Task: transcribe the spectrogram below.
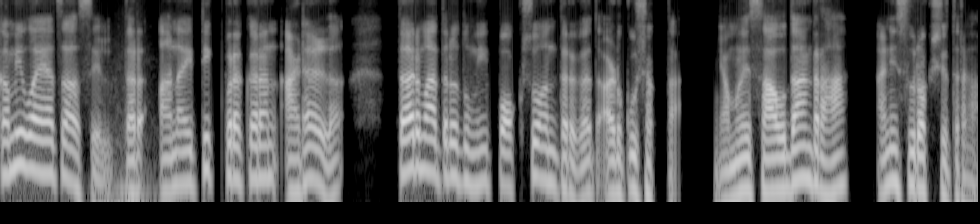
कमी वयाचा असेल तर अनैतिक प्रकरण आढळलं तर मात्र तुम्ही पॉक्सो अंतर्गत अडकू शकता. यामुळे सावधान राहा आणि सुरक्षित राहा.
